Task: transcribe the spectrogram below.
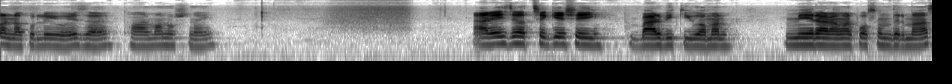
রান্না করলেই হয়ে যায়, খাওয়ার মানুষ নাই। আর এই যে হচ্ছে গিয়ে সেই বারবিকিউ আমার মেয়ের আর আমার পছন্দের মাছ,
